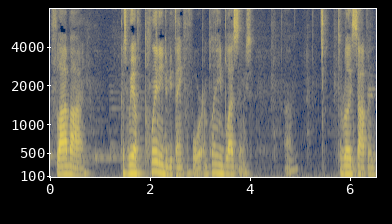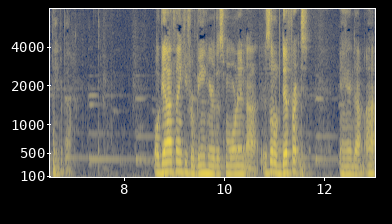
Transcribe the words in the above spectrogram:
fly by because we have plenty to be thankful for and plenty of blessings um, to really stop and think about. Well, again, I thank you for being here this morning. Uh, it's a little different, and um, I,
